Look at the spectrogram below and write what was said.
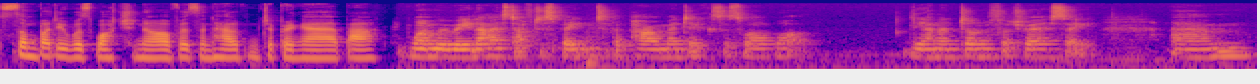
somebody was watching over us and helping to bring her back. When we realised after speaking to the paramedics as well what Leanne had done for Tracy, um,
